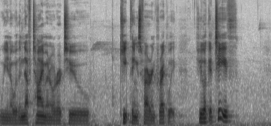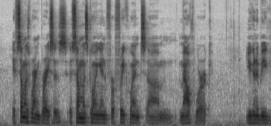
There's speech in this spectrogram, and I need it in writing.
you know, with enough time in order to keep things firing correctly. If you look at teeth, if someone's wearing braces, if someone's going in for frequent um, mouth work, you're going to be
